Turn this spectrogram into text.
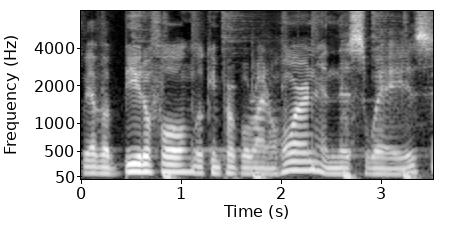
we have a beautiful looking purple rhino horn and this weighs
